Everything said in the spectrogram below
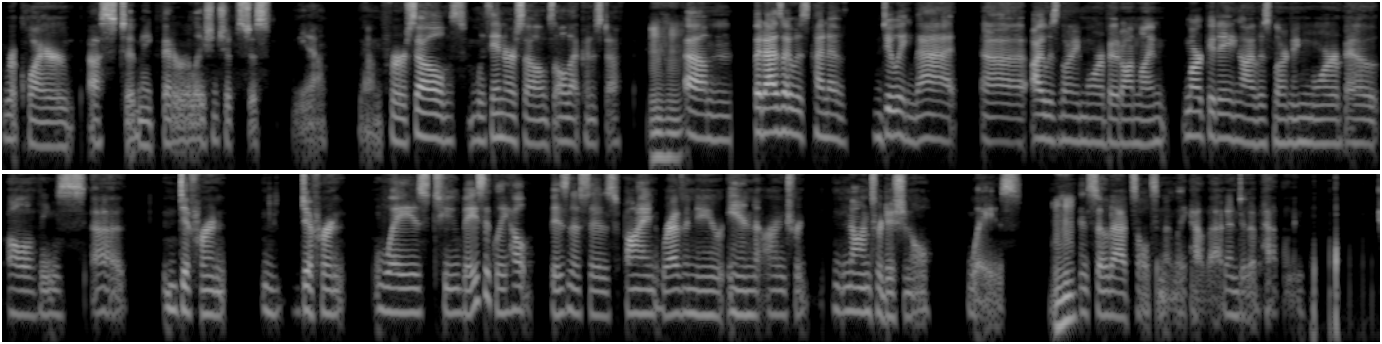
require us to make better relationships, just, you know, um, for ourselves, within ourselves, all that kind of stuff. Mm-hmm. Um, but as I was kind of doing that, uh, I was learning more about online marketing. I was learning more about all of these uh, different different ways to basically help businesses find revenue in untra- non-traditional ways. Mm-hmm. And so that's ultimately how that ended up happening.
